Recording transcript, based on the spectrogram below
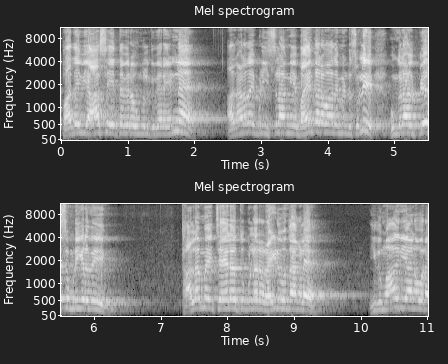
பதவி ஆசையை தவிர உங்களுக்கு வேற என்ன? அதனால தான் இப்படி இஸ்லாமிய பயங்கரவாதம் என்று சொல்லி உங்களால் பேச முடிகிறது. தலைமை செயலகத்துக்குள்ளார ரைடு வந்தாங்களே. இது மாதிரியான ஒரு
